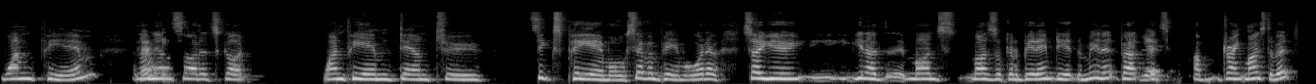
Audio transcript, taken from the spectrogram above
1 p.m. And then the other side, it's got 1 p.m. down to 6 p.m. or 7 p.m. or whatever. So you you know mine's mine's going to be empty at the minute, but yeah. it's I've drank most of it.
